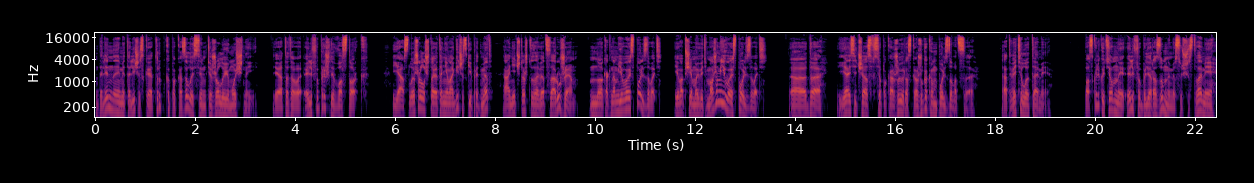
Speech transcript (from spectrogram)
Длинная металлическая трубка показалась им тяжелой и мощной, и от этого эльфы пришли в восторг. Я слышал, что это не магический предмет, а нечто, что зовется оружием. Но как нам его использовать? И вообще, мы ведь можем его использовать? «А, да, я сейчас все покажу и расскажу, как им пользоваться», — ответил Итами. Поскольку темные эльфы были разумными существами,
